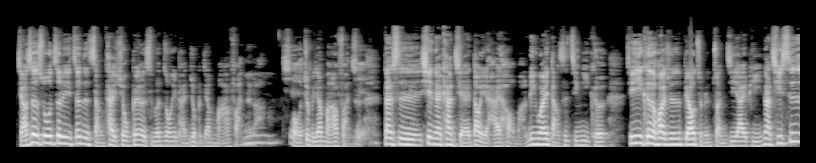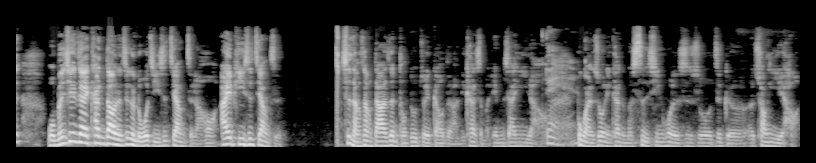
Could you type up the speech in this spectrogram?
假设说这里真的涨太凶，背二十分钟一盘就比较麻烦的啦。嗯、哦，就比较麻烦了。但是现在看起来倒也还好嘛。另外一档是金益科，金益科的话就是标准的转机 IP。那其实我们现在看到的这个逻辑是这样子了哈，IP 是这样子，市场上大家认同度最高的啊，你看什么 M 三一啦，对，不管说你看什么四星或者是说这个呃创意也好。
